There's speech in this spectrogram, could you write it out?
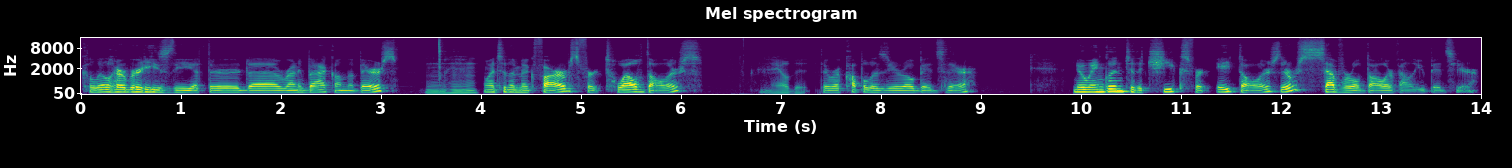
Khalil Herbert, he's the uh, third uh, running back on the Bears. Mm-hmm. Went to the McFarves for twelve dollars. Nailed it. There were a couple of zero bids there. New England to the Cheeks for eight dollars. There were several dollar value bids here.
